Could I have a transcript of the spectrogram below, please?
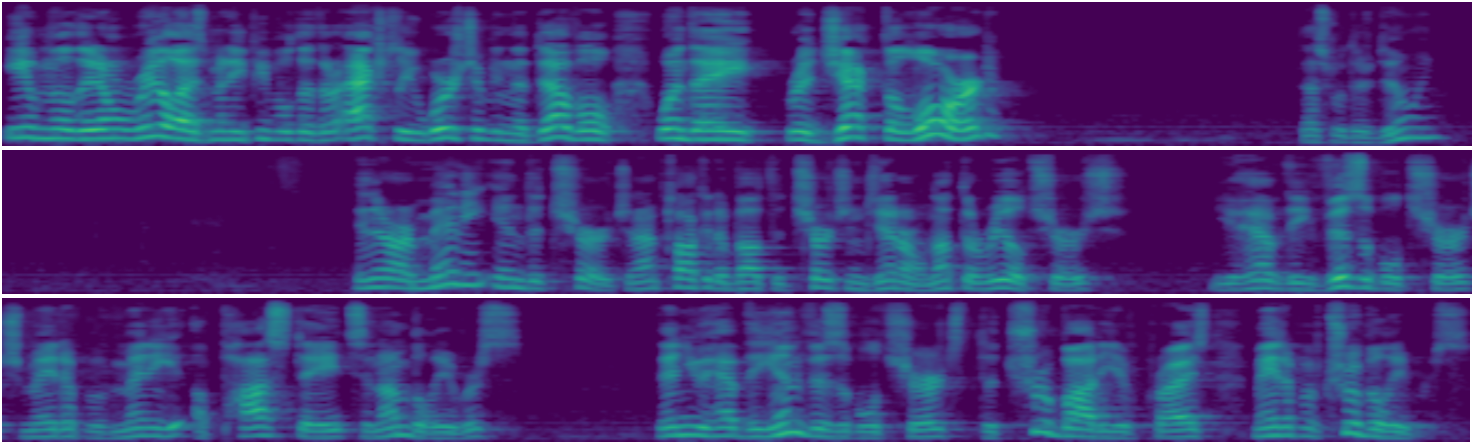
even though they don't realize, many people, that they're actually worshiping the devil when they reject the Lord. That's what they're doing. And there are many in the church, and I'm talking about the church in general, not the real church. You have the visible church made up of many apostates and unbelievers. Then you have the invisible church, the true body of Christ, made up of true believers.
